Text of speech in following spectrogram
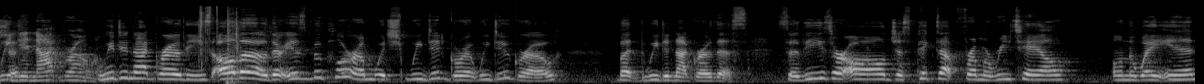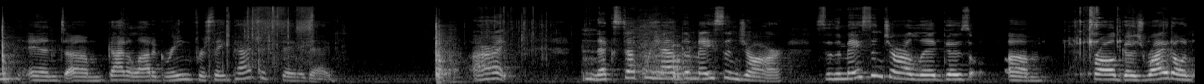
We did not grow them. we did not grow these, although there is Bupleurum, which we did grow. We do grow, but we did not grow this. So these are all just picked up from a retail on the way in, and um, got a lot of green for St. Patrick's Day today. All right. Next up, we have the mason jar. So the mason jar lid goes, um, frog goes right on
